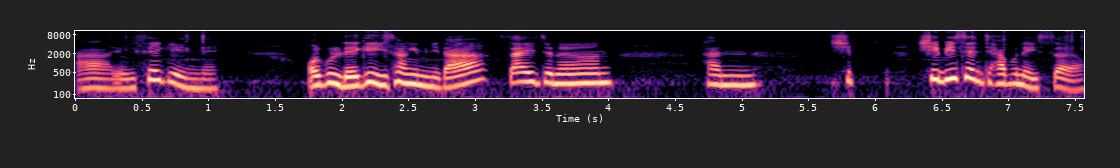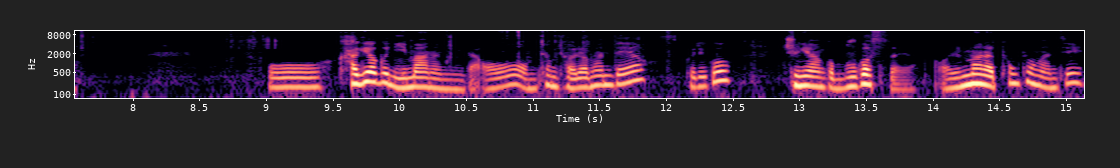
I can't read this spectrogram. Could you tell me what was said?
아, 여기 세 개 있네. 얼굴 4개 이상입니다. 사이즈는 한 10, 12cm 화분에 있어요. 오, 가격은 2만원입니다. 오, 엄청 저렴한데요? 그리고 중요한 건 묵었어요. 얼마나 통통한지.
